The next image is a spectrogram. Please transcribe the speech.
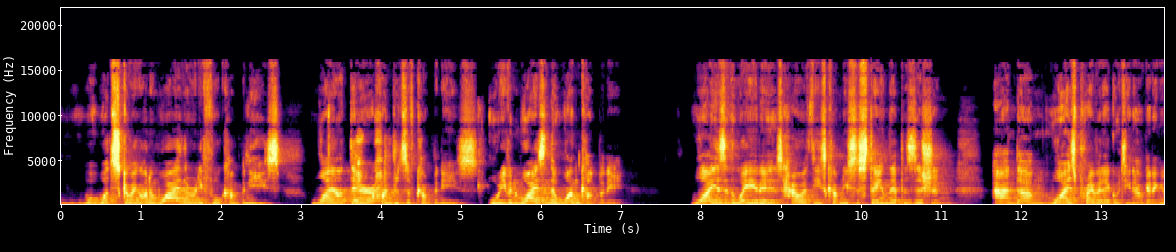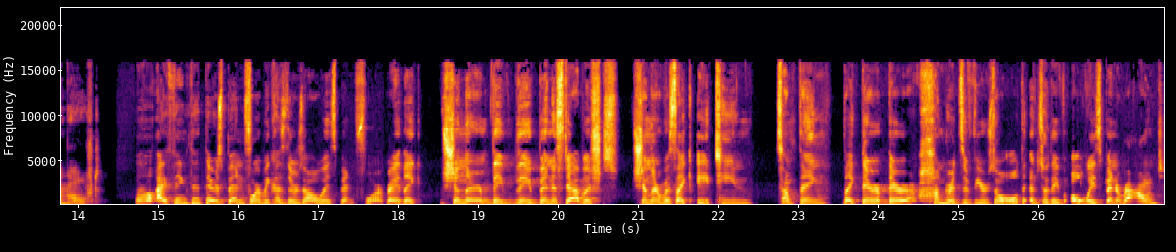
what's going on and why are there only four companies? Why aren't there hundreds of companies? Or even why isn't there one company? Why is it the way it is? How have these companies sustained their position? And um, why is private equity now getting involved? Well, I think that there's been four because there's always been four, right? Like Schindler, they've they've been established. Schindler was like 18 something. Like they're they're hundreds of years old, and so they've always been around.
